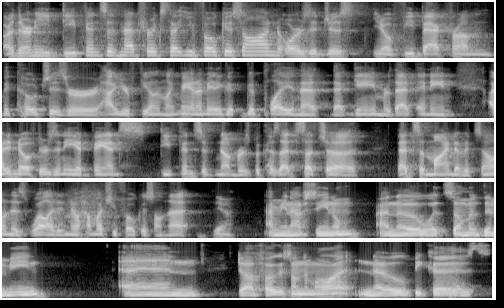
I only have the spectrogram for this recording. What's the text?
Are there any defensive metrics that you focus on, or is it just you know feedback from the coaches or how you're feeling? Like, man, I made a good, good play in that that game or that inning. I didn't know if there's any advanced defensive numbers because that's such a that's a mind of its own as well. I didn't know how much you focus on that. Yeah. I mean, I've seen them. I know what some of them mean. And do I focus on them a lot? No, because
